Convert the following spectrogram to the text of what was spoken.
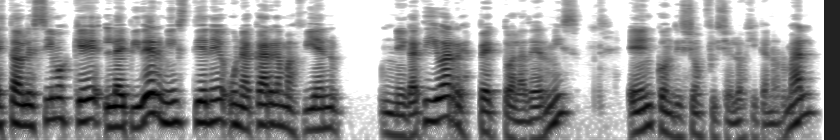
establecimos que la epidermis tiene una carga más bien negativa respecto a la dermis en condición fisiológica normal,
